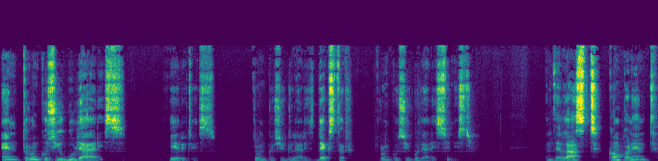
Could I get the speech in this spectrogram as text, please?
And truncus jugularis. Here it is, truncus jugularis dexter, truncus jugularis sinister. And the last component,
